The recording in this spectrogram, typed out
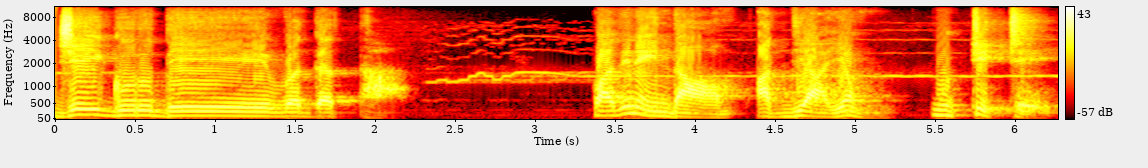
ஜெய் குரு தேவதத்தா. பதினைந்தாம் அத்தியாயம் முற்றிற்று.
